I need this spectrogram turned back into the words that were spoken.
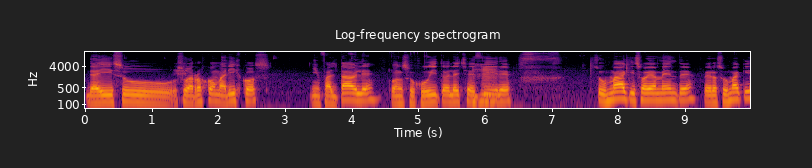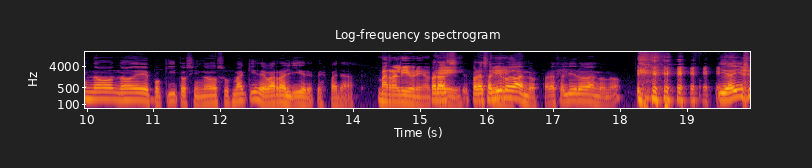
De ahí su, su arroz con mariscos, infaltable, con su juguito de leche de tigre. Sus maquis, obviamente, pero sus maquis no, no de poquito, sino sus maquis de barra libre, pues, para, barra libre, ok. para, para salir rodando, para salir rodando, ¿no? Y de ahí su,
